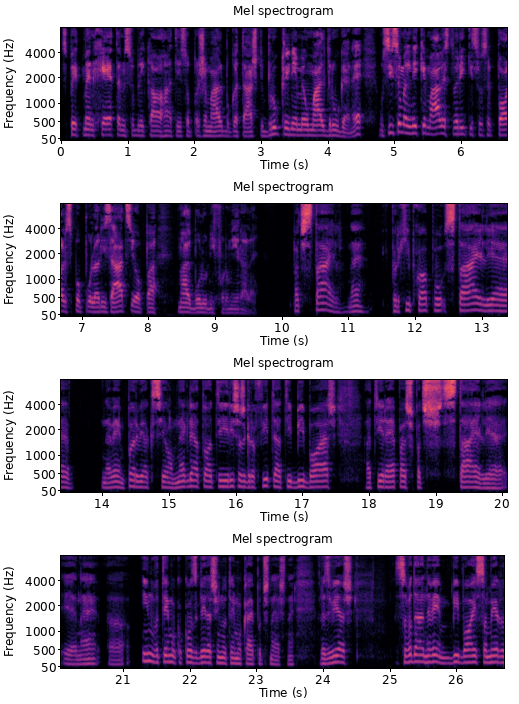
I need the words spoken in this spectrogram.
spet Manhattan, so bili kao, aha, ti so pa že mal bogataški, Brooklyn je imel mal druge. Ne. Vsi so imeli neke male stvari, ki so se pol s popularizacijo pa mal bolj uniformirale. pač stil. Pri hip-hopu stil je ne vem, prvi axiom. Ne glede na to, ti rišeš grafite, ti bi bojaš, a ti repaš, pač stil je. je uh, in v tem, kako zgledaš, in v tem, kaj počneš. Ne? Razvijaš. Seveda, ne vem, B-boji so imeli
